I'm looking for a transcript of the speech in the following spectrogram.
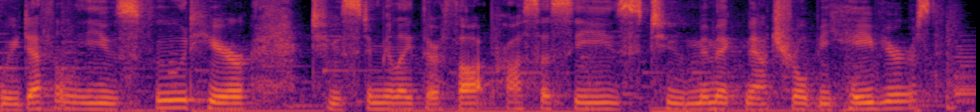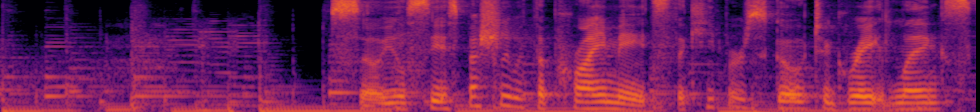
We definitely use food here to stimulate their thought processes, to mimic natural behaviors. So you'll see, especially with the primates, the keepers go to great lengths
